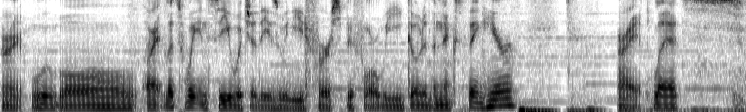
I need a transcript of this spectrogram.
All right, we will. All right, let's wait and see which of these we need first before we go to the next thing here. All right, let's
